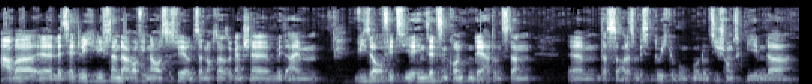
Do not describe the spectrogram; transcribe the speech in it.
Aber äh, letztendlich lief es dann darauf hinaus, dass wir uns dann noch da so ganz schnell mit einem Visa-Offizier hinsetzen konnten. Der hat uns dann ähm, das alles ein bisschen durchgewunken und uns die Chance gegeben, da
